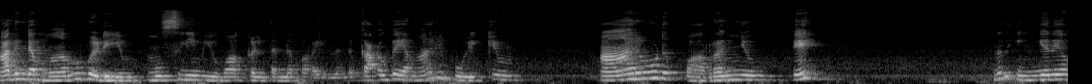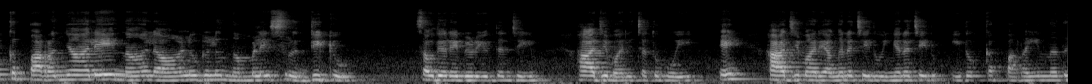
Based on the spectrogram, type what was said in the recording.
അതിന്റെ മറുപടിയും മുസ്ലിം യുവാക്കൾ തന്നെ പറയുന്നുണ്ട്. കഅബ ആര് പൊളിക്കും? ആരോട് പറഞ്ഞു? ഏ? ഇങ്ങനെയൊക്കെ പറഞ്ഞാലേ നാലാളുകൾ നമ്മളെ ശ്രദ്ധിക്കൂ. സൗദി അറേബ്യയുടെ യുദ്ധം ചെയ്യും. ഹാജിമാര് ചത്തുപോയി ഏ ഹാജിമാരെ അങ്ങനെ ചെയ്തു ഇങ്ങനെ ചെയ്തു. ഇതൊക്കെ പറയുന്നത്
